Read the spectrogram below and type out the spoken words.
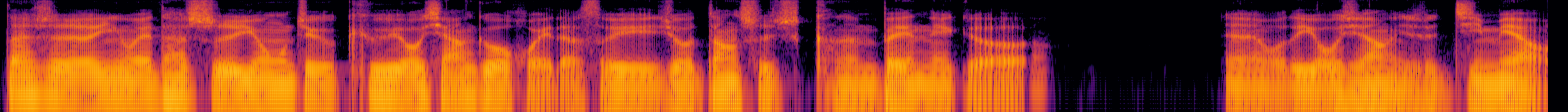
但是因为他是用这个 QQ 邮箱给我回的，所以就当时可能被那个，嗯，我的邮箱也是 Gmail。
